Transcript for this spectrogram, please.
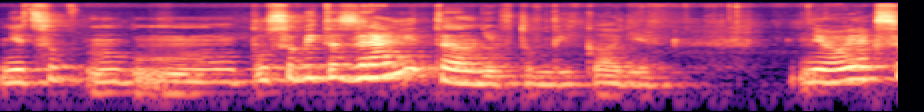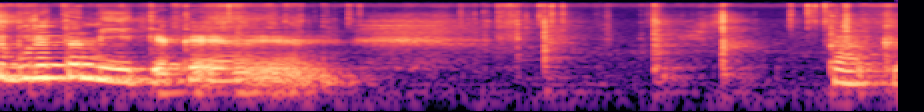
něco um, působíte zranitelně v tom výkladě. Jo, jak se budete mít, jaké... Tak,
